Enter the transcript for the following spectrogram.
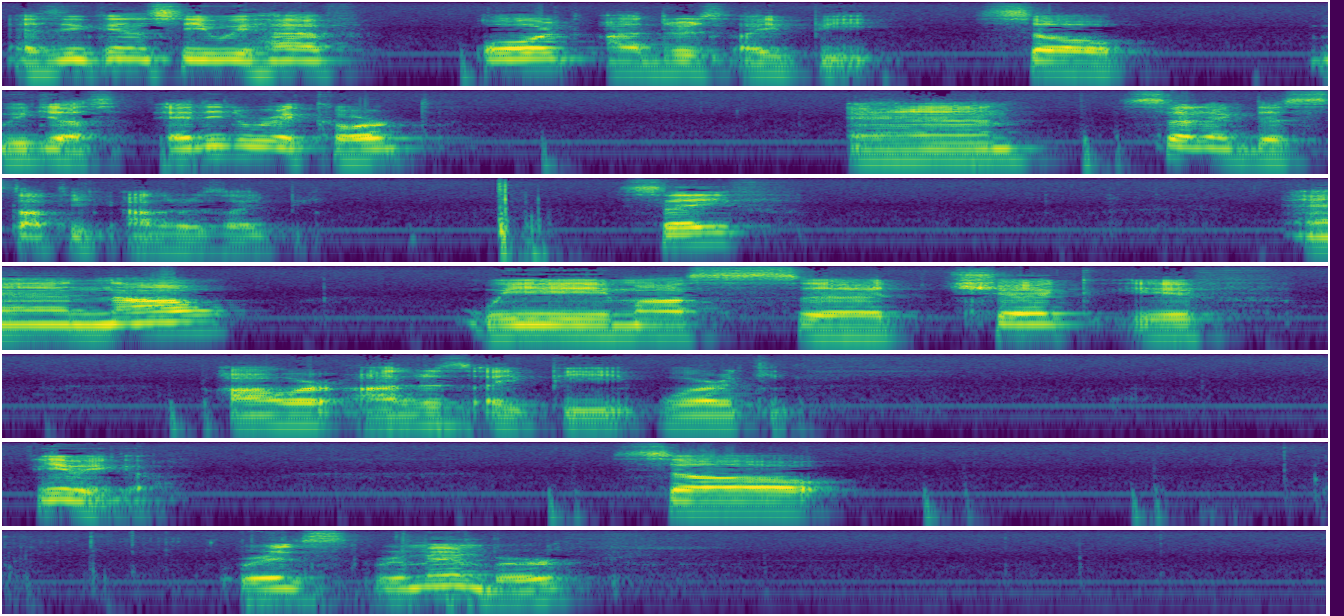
as you can see, we have old address IP. So we just edit record and select the static address IP. Save. And now we must uh, check if our address IP working. Here we go. So remember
